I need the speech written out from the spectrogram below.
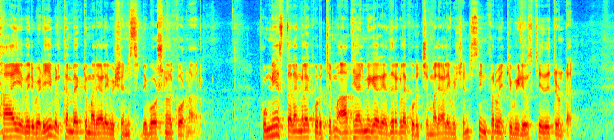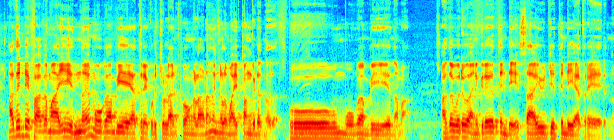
Hi everybody welcome back to Malayali visions devotional corner പുണ്യസ്ഥലങ്ങളെക്കുറിച്ചും ആധ്യാത്മിക കേന്ദ്രങ്ങളെക്കുറിച്ചും മലയാളി വിഷൻസ് ഇൻഫർമേറ്റീവ് വീഡിയോസ് ചെയ്തിട്ടുണ്ട്. അതിന്റെ ഭാഗമായി ഇന്ന് മൂകാംബിയ യാത്രയെക്കുറിച്ചുള്ള അനുഭവങ്ങളാണ് നിങ്ങളുമായി പങ്കിടുന്നത്. ഓം മൂകാംബിയെ നമ. അത് ഒരു അനുഗ്രഹത്തിന്റെ സായുജ്യത്തിന്റെ യാത്രയായിരുന്നു.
